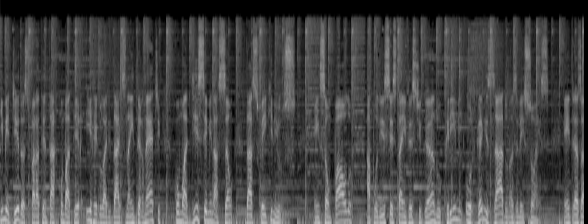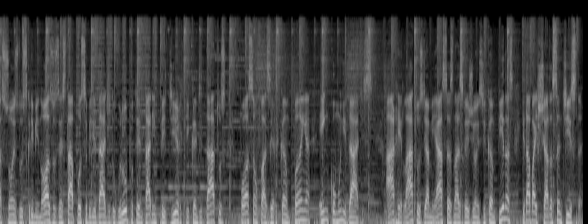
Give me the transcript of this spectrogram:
e medidas para tentar combater irregularidades na internet, como a disseminação das fake news. Em São Paulo, a polícia está investigando o crime organizado nas eleições. Entre as ações dos criminosos está a possibilidade do grupo tentar impedir que candidatos possam fazer campanha em comunidades. Há relatos de ameaças nas regiões de Campinas e da Baixada Santista.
